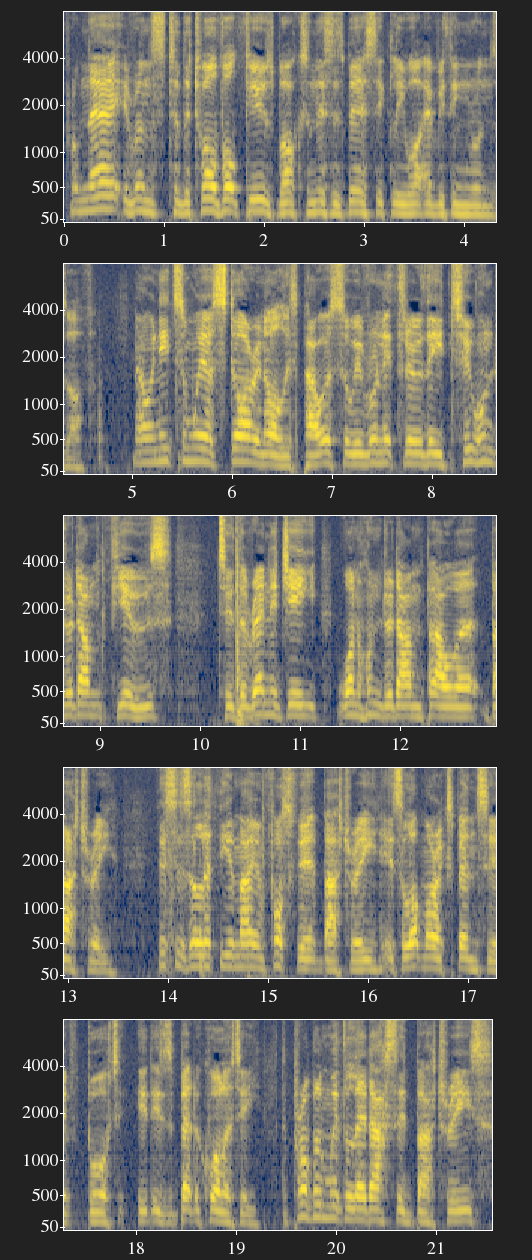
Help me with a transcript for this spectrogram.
From there it runs to the 12 volt fuse box and this is basically what everything runs off. Now we need some way of storing all this power so we run it through the 200 amp fuse to the Renogy 100 amp hour battery. This is a lithium iron phosphate battery. It's a lot more expensive but it is better quality. The problem with lead acid batteries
